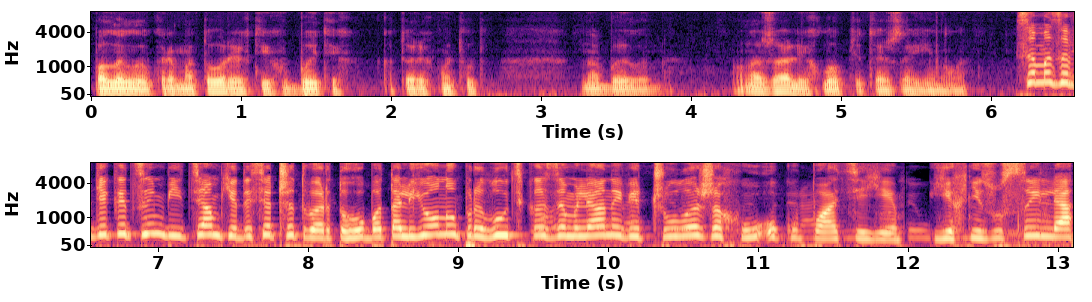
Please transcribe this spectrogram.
палили в крематоріях тих вбитих, яких ми тут набили. Ну, на жаль, і хлопці теж загинули. Саме завдяки цим бійцям 54-го батальйону прилуцька земля не відчула жаху окупації. Їхні зусилля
